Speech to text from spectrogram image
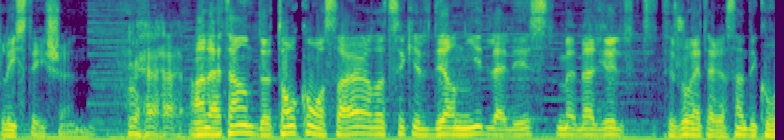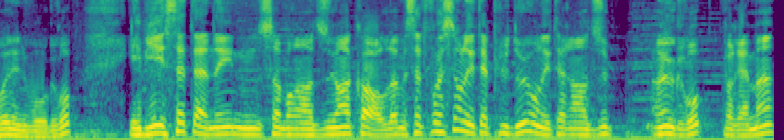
PlayStation. en attente de ton concert, tu sais, qui est le dernier de la liste, ma- malgré c'est toujours intéressant de découvrir des nouveaux groupes. Eh bien, cette année, nous nous sommes rendus encore là. Mais cette fois-ci, on n'était plus deux, on était rendu un groupe, vraiment,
